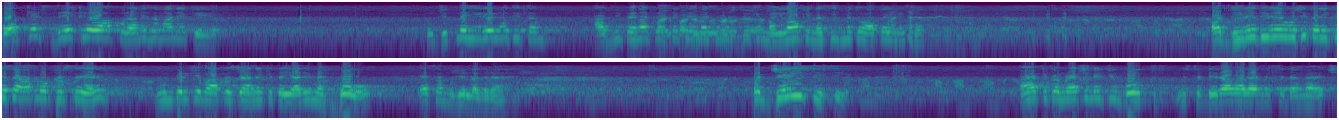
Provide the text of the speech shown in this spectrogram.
पोर्ट्रेट्स देख लो आप पुराने जमाने के। तो जितने हीरे मोती तब आदमी पहना करते थे मैं समझती हूँ कि महिलाओं के नसीब में तो आता ही नहीं था। और धीरे धीरे उसी तरीके से आप लोग फिर से घूम फिर के वापस जाने की तैयारी में हो, ऐसा मुझे लग रहा है। पर JECC I to congratulate you both mister Derawala and mister Dangach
